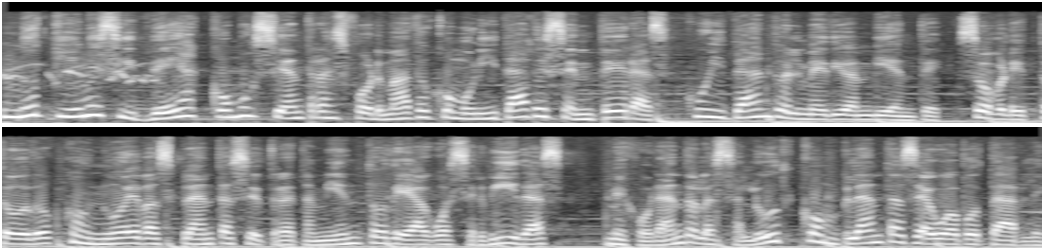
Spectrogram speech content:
No tienes idea cómo se han transformado comunidades enteras cuidando el medio ambiente, sobre todo con nuevas plantas de tratamiento de aguas servidas, mejorando la salud con plantas de agua potable,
